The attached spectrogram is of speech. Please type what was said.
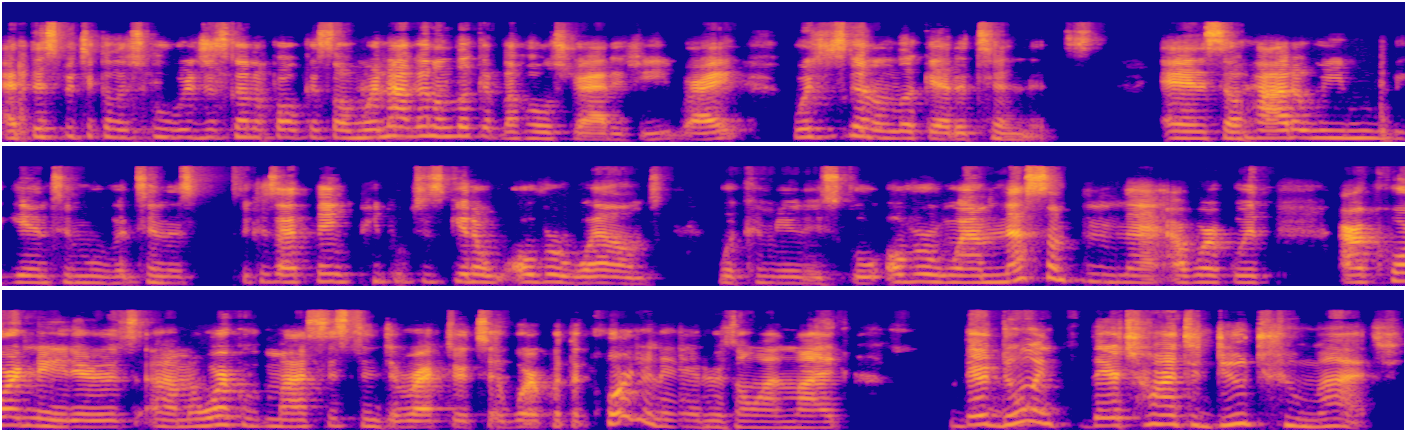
at this particular school, we're just going to focus on, we're not going to look at the whole strategy, right? We're just going to look at attendance. And so, how do we begin to move attendance? Because I think people just get overwhelmed with community school, overwhelmed. That's something that I work with our coordinators. Um, I work with my assistant director to work with the coordinators on like they're doing, they're trying to do too much,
